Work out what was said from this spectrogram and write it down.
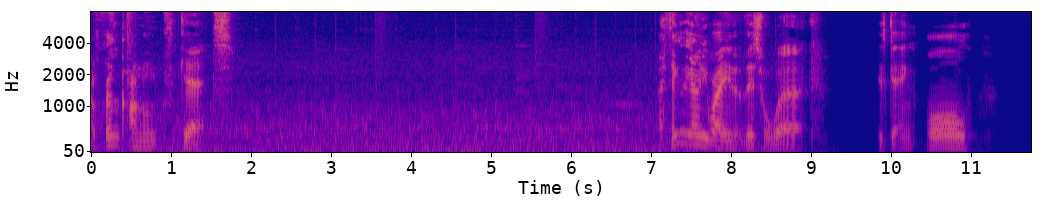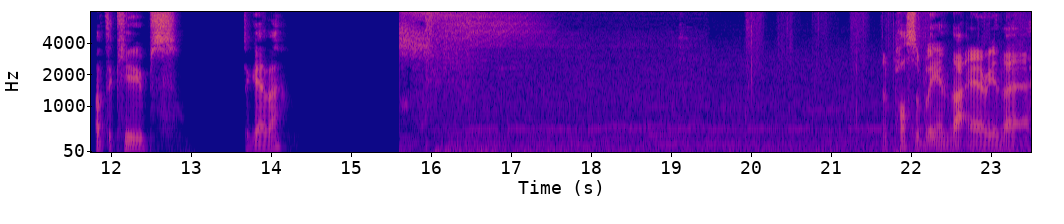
I, think I need to get... I think the only way that this will work is getting all of the cubes together. And possibly in that area there.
